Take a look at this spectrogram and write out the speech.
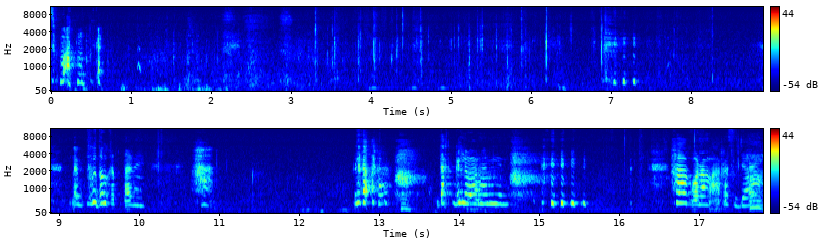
Sumama ka. Nagpudaw ka tan eh. Ha. Daklo ang amin. ha, ko na maakas dyan.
